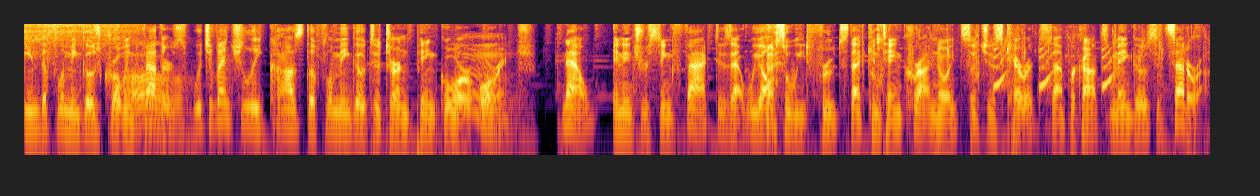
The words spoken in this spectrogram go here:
in the flamingo's growing Oh. feathers, which eventually cause the flamingo to turn pink or hmm. orange. Now, an interesting fact is that we also eat fruits that contain carotenoids, such as carrots, apricots, mangoes, etc.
